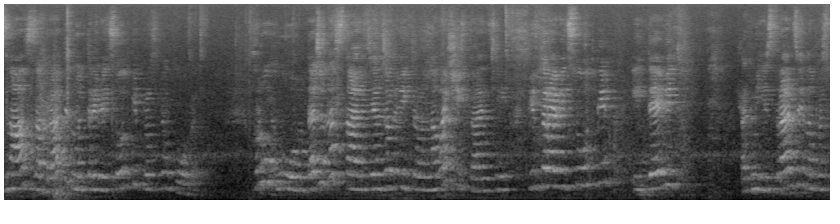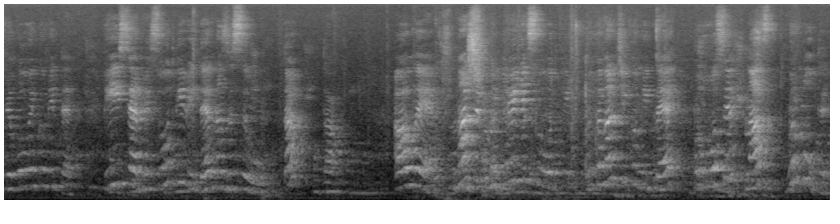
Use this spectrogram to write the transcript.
з нас забрати 0,3% профспілкових. Кругом, навіть на станції, Анжела Вікторовна, на вашій станції, 1,5% йде від адміністрації на проспілковий комітет. 50% йде на ЗСУ. Так? Але наші 3% виконавчий комітет просить нас вернути.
